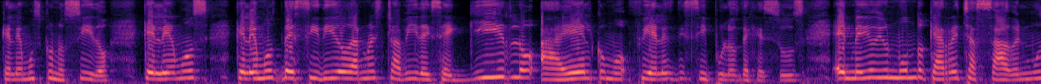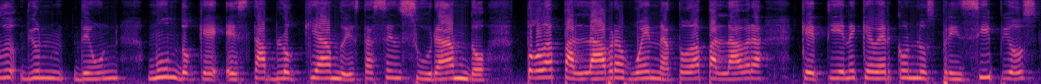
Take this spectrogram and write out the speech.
que le hemos conocido, que le hemos, que le hemos decidido dar nuestra vida y seguirlo a Él como fieles discípulos de Jesús, en medio de un mundo que ha rechazado, en medio de un, de un mundo que está bloqueando y está censurando toda palabra buena, toda palabra que tiene que ver con los principios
